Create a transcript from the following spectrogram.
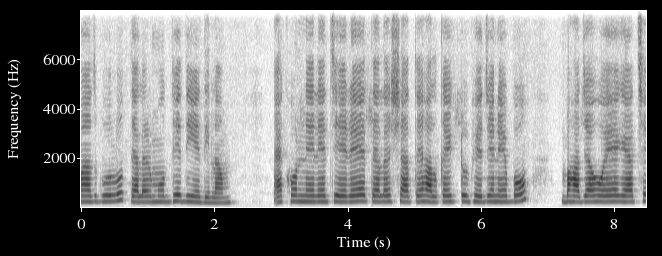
মাছগুলো তেলের মধ্যে দিয়ে দিলাম। এখন নেড়ে চেড়ে তেলের সাথে হালকা একটু ভেজে নেব। ভাজা হয়ে গেছে।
